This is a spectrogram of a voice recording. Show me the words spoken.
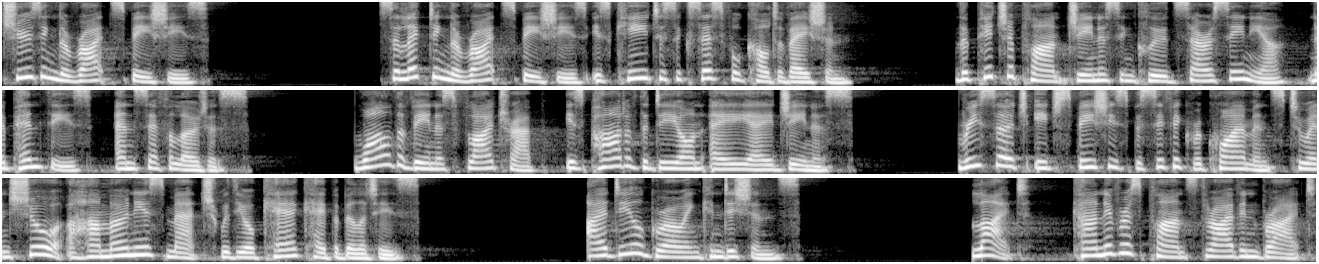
Choosing the right species. Selecting the right species is key to successful cultivation. The pitcher plant genus includes Sarracenia, Nepenthes, and Cephalotus. While the Venus flytrap is part of the Dionaea genus. Research each species-specific requirements to ensure a harmonious match with your care capabilities. Ideal growing conditions. Light. Carnivorous plants thrive in bright,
